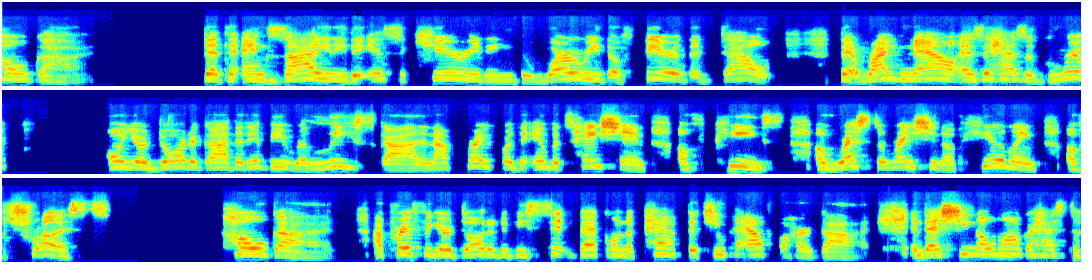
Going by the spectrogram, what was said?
oh God, that the anxiety, the insecurity, the worry, the fear, the doubt, that right now, as it has a grip on your daughter, God, that it be released, God. And I pray for the invitation of peace, of restoration, of healing, of trust, Oh God, I pray for your daughter to be sit back on the path that you have for her, God, and that she no longer has to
